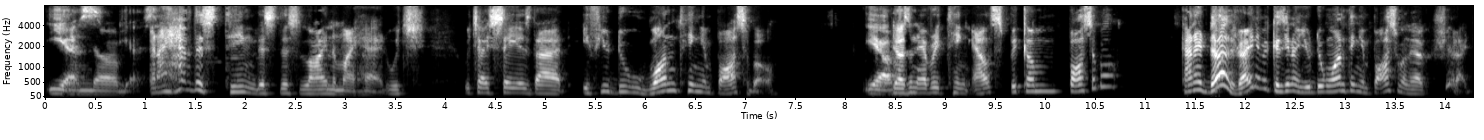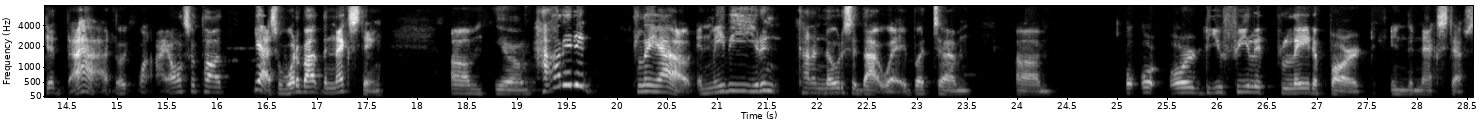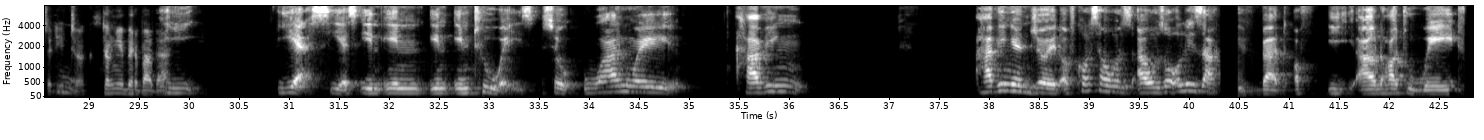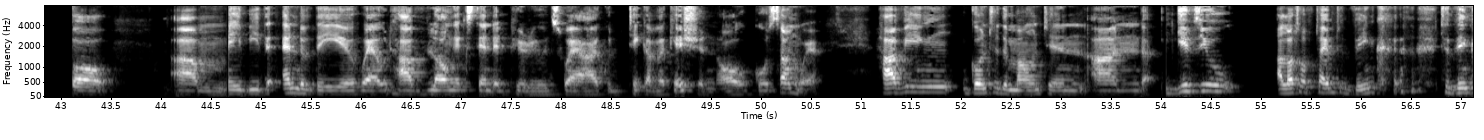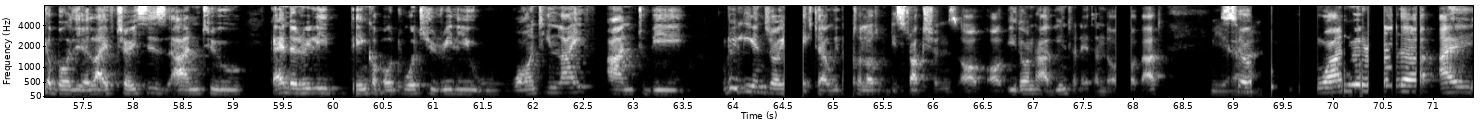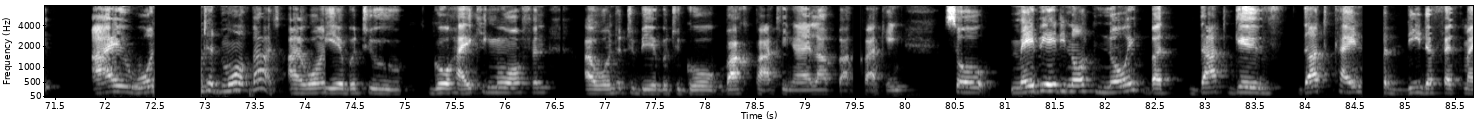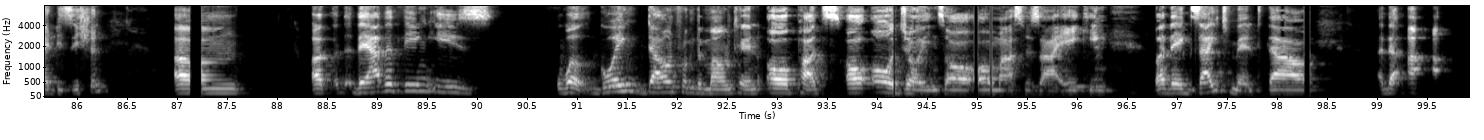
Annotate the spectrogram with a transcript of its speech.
yes and, um, yes and i have this thing this this line in my head which which i say is that if you do one thing impossible yeah. Doesn't everything else become possible? Kind of does right? Because you know you do one thing impossible and like shit i did that. Like well, i also thought yeah so what about the next thing? Um yeah. how did it play out? And maybe you didn't kind of notice it that way but um, um, or, or, or do you feel it played a part in the next steps that you mm. took? Tell me a bit about that. Yes yes in in in in two ways. So one way having having enjoyed of course i was i was always active but of i would have to wait for um, maybe the end of the year where I would have long extended periods where I could take a vacation or go somewhere. Having gone to the mountain and it gives you a lot of time to think, to think about your life choices and to kind of really think about what you really want in life and to be really enjoying nature without a lot of distractions of, of you don't have internet and all that. Yeah. So one way or another, I I wanted more of that. I want to be able to go hiking more often. I wanted to be able to go backpacking. I love backpacking. So maybe I did not know it, but that gave that kind of did affect my decision. Um, uh, the other thing is, well, going down from the mountain, all parts, all, all joints, all, all muscles are aching, but the excitement, the, the I,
